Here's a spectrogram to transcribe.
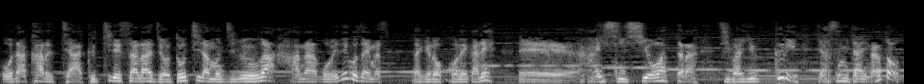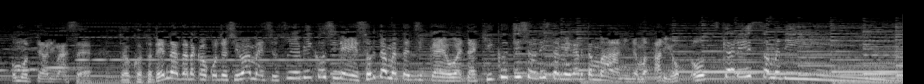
小田カルチャー、クチレサラジオ、どちらも自分は鼻声でございます。だけどこれがね、えー、配信し終わったら、自分はゆっくり休みたいなと思っております。ということで、なだらか今年は毎週水曜日越しで。それではまた次回お会いいた菊池翔でした。メガネたまーにでもあるよ。お疲れ様でーす。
